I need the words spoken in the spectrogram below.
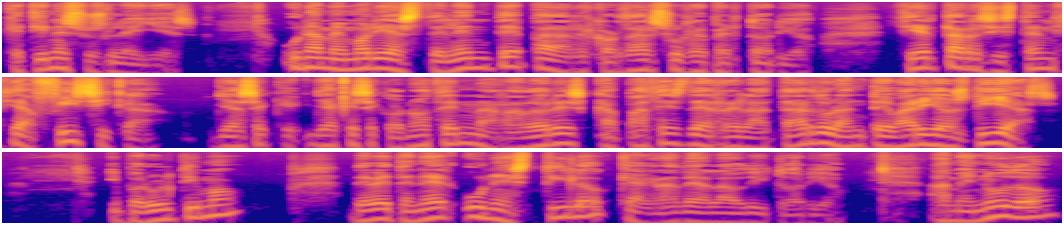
que tiene sus leyes, una memoria excelente para recordar su repertorio, cierta resistencia física, ya, que, se conocen narradores capaces de relatar durante varios días. Y por último, debe tener un estilo que agrade al auditorio. A menudo,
